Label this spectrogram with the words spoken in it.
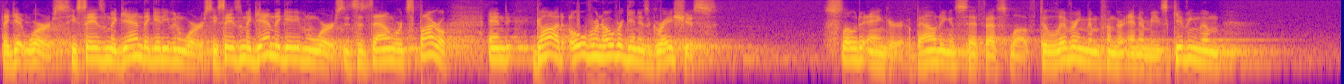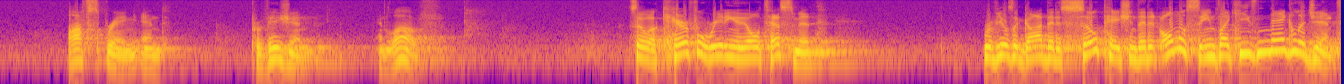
they get worse. He saves them again, they get even worse. He saves them again, they get even worse. It's a downward spiral. And God, over and over again, is gracious, slow to anger, abounding in steadfast love, delivering them from their enemies, giving them offspring and provision and love. So, a careful reading of the Old Testament reveals a God that is so patient that it almost seems like he's negligent.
